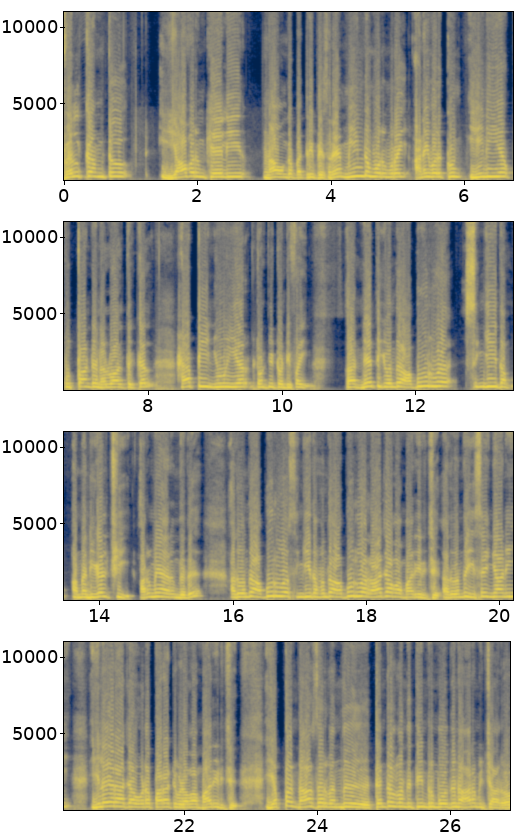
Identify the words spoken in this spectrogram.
வெல்கம் டு யாவரும் கேளீர். நான் உங்க பத்ரி பேசுறேன். மீண்டும் ஒரு முறை அனைவருக்கும் இனிய புத்தாண்டு நல்வாழ்த்துக்கள். Happy new year twenty twenty five நேத்திக்கு வந்து அபூர்வ சிங்கீதம். அந்த நிகழ்ச்சி அருமையா இருந்தது. அது வந்து அபூர்வ சிங்கீதம். வந்து அபூர்வ ராஜாவா மாறிடுச்சு. அது வந்து இசைஞானி இளையராஜாவோட பாராட்டு விழாவா மாறிடுச்சு. எப்ப நாசர் வந்து தென்றல் வந்து தீண்டும் போதுன்னு ஆரம்பிச்சாரோ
